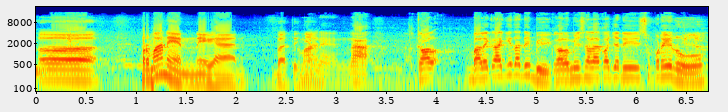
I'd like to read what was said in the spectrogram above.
eh, permanen nih kan batunya. Permanen. Nah, kalau balik lagi tadi Bi, kalau misalnya kau jadi superhero,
